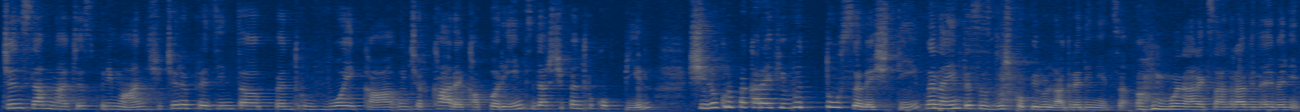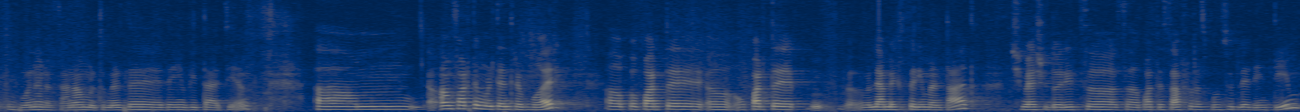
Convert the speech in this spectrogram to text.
ce înseamnă acest prim an și ce reprezintă pentru voi ca încercare, ca părinți, dar și pentru copil și lucruri pe care ai fi vrut tu să le știi înainte să-ți duci copilul la grădiniță. Bună, Alexandra, bine ai venit! Bună, Roxana, mulțumesc de, de invitație! Um, am foarte multe întrebări. Uh, pe o parte, uh, o parte uh, le-am experimentat și mi-aș fi dorit să, să poate să aflu răspunsurile din timp.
